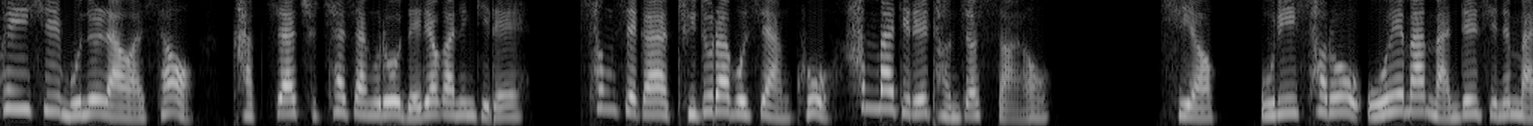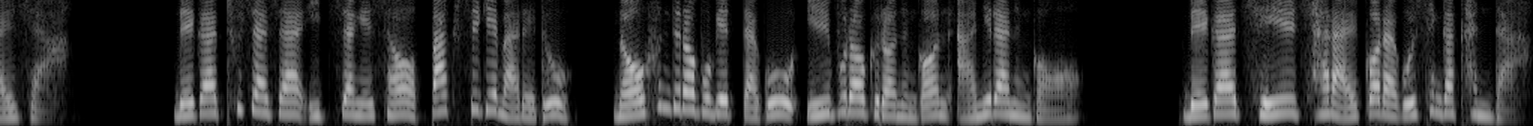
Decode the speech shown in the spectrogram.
회의실 문을 나와서 각자 주차장으로 내려가는 길에 성재가 뒤돌아보지 않고 한마디를 던졌어요. 지역, 우리 서로 오해만 만들지는 말자. 내가 투자자 입장에서 빡세게 말해도 너 흔들어 보겠다고 일부러 그러는 건 아니라는 거. 내가 제일 잘 알 거라고 생각한다.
